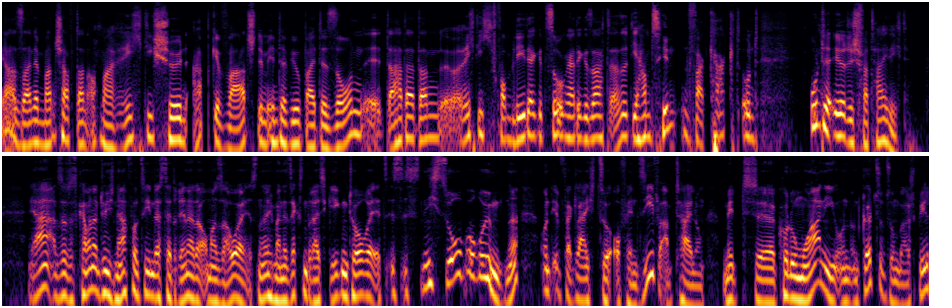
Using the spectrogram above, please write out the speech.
ja seine Mannschaft dann auch mal richtig schön abgewatscht im Interview bei The Zone. Äh, da hat er dann äh, richtig vom Leder gezogen, hatte gesagt, also die haben's hinten verkackt und unterirdisch verteidigt. Ja, also das kann man natürlich nachvollziehen, dass der Trainer da auch mal sauer ist. Ne? Ich meine, 36 Gegentore, jetzt ist es nicht so berühmt. Ne? Und im Vergleich zur Offensivabteilung mit äh, Kolumuani und, und Götze zum Beispiel,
